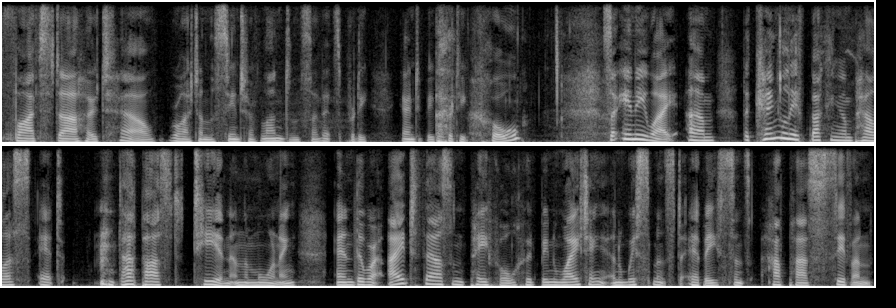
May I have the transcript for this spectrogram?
five star hotel right in the centre of London. So that's pretty going to be pretty cool. So anyway, um, the king left Buckingham Palace at half past 10 in the morning, and there were 8,000 people who'd been waiting in Westminster Abbey since half past seven.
